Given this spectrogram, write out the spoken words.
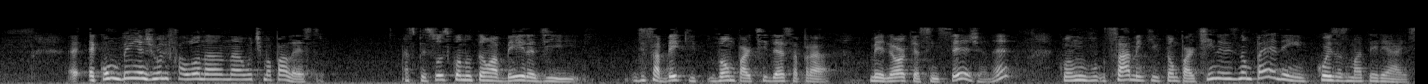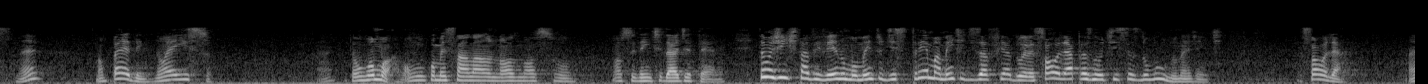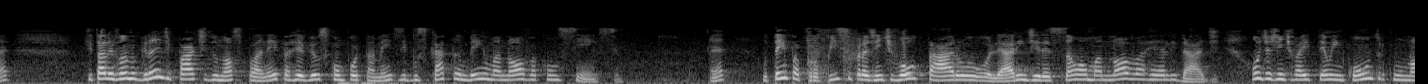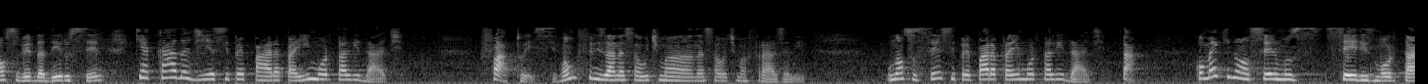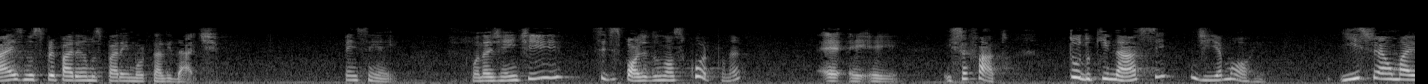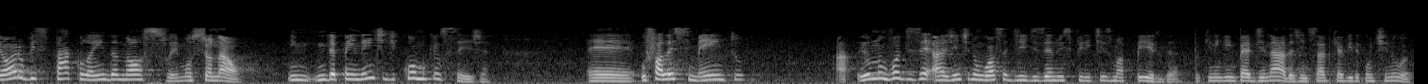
é, é como bem a Júlia falou na, na última palestra. As pessoas, quando estão à beira de, de saber que vão partir dessa para melhor que assim seja, né? Quando sabem que estão partindo, eles não pedem coisas materiais, né? Não pedem, não é isso. Né? Então vamos lá, vamos começar lá no nosso nossa identidade eterna. Então a gente está vivendo um momento de extremamente desafiador. É só olhar para as notícias do mundo, né, gente? É só olhar. Né? Que está levando grande parte do nosso planeta a rever os comportamentos e buscar também uma nova consciência. Né? O tempo é propício para a gente voltar o olhar em direção a uma nova realidade, onde a gente vai ter um encontro com o nosso verdadeiro ser, que a cada dia se prepara para a imortalidade. Fato esse. Vamos frisar nessa última, nessa última frase ali o nosso ser se prepara para a imortalidade. Tá. Como é que nós, sermos seres mortais, nos preparamos para a imortalidade? Pensem aí. Quando a gente se despoja do nosso corpo, né? É, é, é, isso é fato. Tudo que nasce, um dia morre. E isso é o maior obstáculo ainda nosso, emocional, independente de como que eu seja. É, o falecimento, eu não vou dizer, a gente não gosta de dizer no espiritismo a perda, porque ninguém perde nada, a gente sabe que a vida continua.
